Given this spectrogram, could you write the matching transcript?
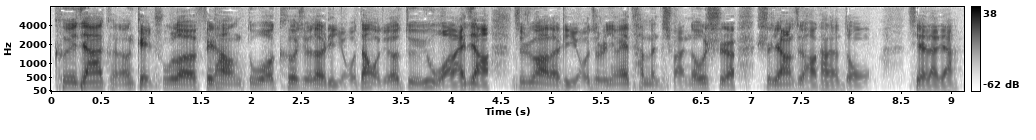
科学家可能给出了非常多科学的理由，但我觉得对于我来讲，最重要的理由就是因为它们全都是世界上最好看的动物。谢谢大家。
